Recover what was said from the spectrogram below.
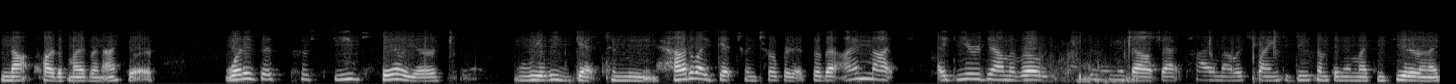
not part of my vernacular. What does this perceived failure really get to mean? How do I get to interpret it so that I'm not a year down the road thinking about that time I was trying to do something on my computer and I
